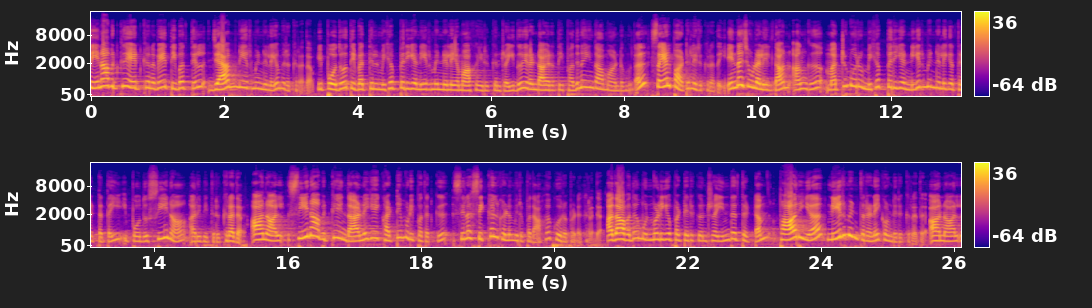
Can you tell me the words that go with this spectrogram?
சீனாவிற்கு ஏற்கனவே திபெத்தில் ஜாம் நீர்மின் நிலையம் இருக்கிறது. இப்போது திபெத்தில் மிகப்பெரிய நீர்மின் நிலையமாக இருக்கின்ற இது இரண்டாயிரத்தி பதினைந்தாம் ஆண்டு முதல் செயல்பாட்டில் இருக்கிறது. இந்த சூழலில் தான் அங்கு மற்றொரு மிகப்பெரிய நீர்மின் நிலைய திட்டத்தை இப்போது சீனா அறிவித்திருக்கிறது. ஆனால் சீனாவிற்கு இந்த அணையை கட்டி முடிப்பதற்கு சில சிக்கல்களும் இருப்பதாக கூறப்படுகிறது. அதாவது முன்மொழியப்பட்டிருக்கின்ற இந்த திட்டம் பாரிய நீர்மின் திறனை கொண்டிருக்கிறது. ஆனால்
